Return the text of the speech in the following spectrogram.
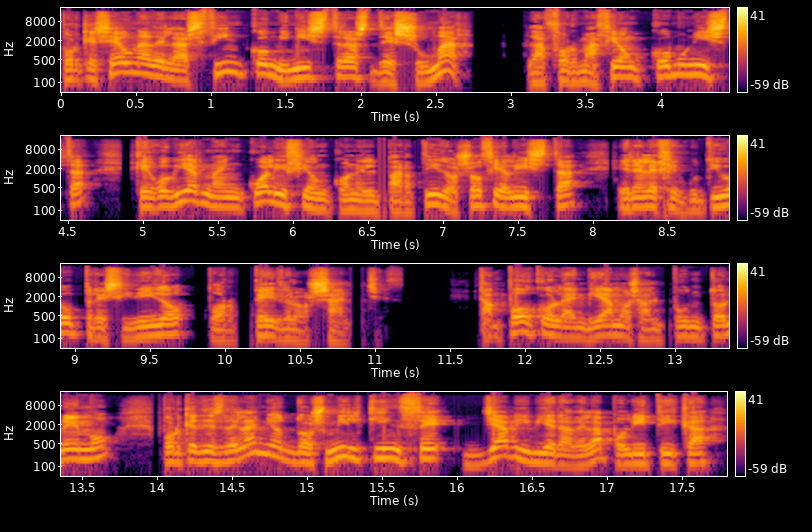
porque sea una de las cinco ministras de Sumar, la formación comunista que gobierna en coalición con el Partido Socialista en el Ejecutivo presidido por Pedro Sánchez. Tampoco la enviamos al punto Nemo porque desde el año 2015 ya viviera de la política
